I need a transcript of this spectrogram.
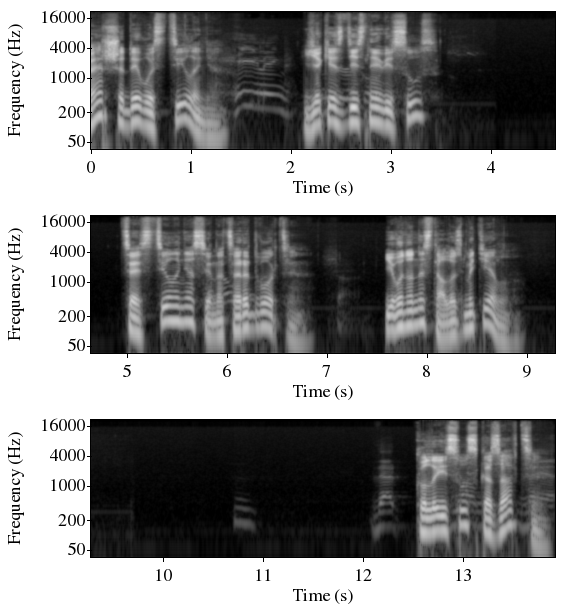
Перше диво зцілення, яке здійснив Ісус, це зцілення сина царедворця. І воно не сталося миттєво. Коли Ісус сказав це,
